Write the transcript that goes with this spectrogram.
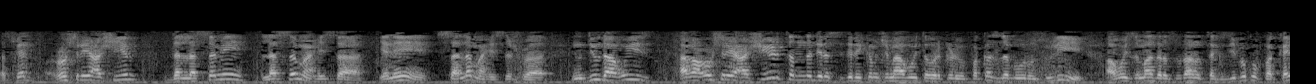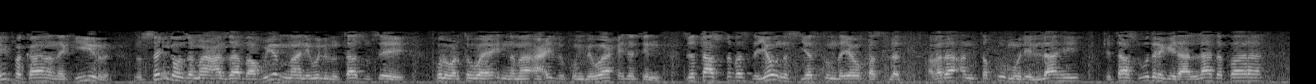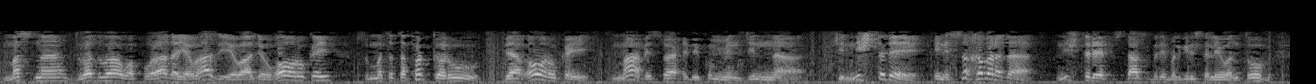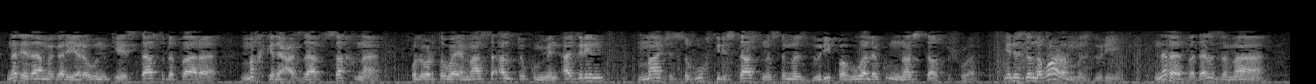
تسخيل عشر عشير د لسمې لسمه حصہ یعنی سلمه حصہ شو نو دیو دا غوی هغه عشر عشیر تم نه رسیدلی کوم چې ما غوی ته ورکړو فقط زبو رسولی او زما د رسولانو تکذیب کو فکای فکان نکیر نو څنګه زما عذاب غوی ما نیول نو تاسو سه خپل ورته وای انما اعذکم بواحده زه تاسو ته بس یو نصیحت کوم د یو خصلت هغه ان تقوموا لله چې تاسو ودرګی د الله د پاره مثنی دو دو و پورا دا یوازې یوازې غور وکړئ ثم تتفکروا بیا غور وکړئ ما بصاحبکم من جنه چې نشته دی ان څه خبره ده نشته دی تاسو به ملګری سره لیونتوب نه دی دا مګر يرون کې تاسو د پاره مخکې د عذاب سخنه قل ورته وای ما سالتکم من اجر ما چې سغوخت رستاس نو سم مزدوری په هو لکم ناس تاسو شو یعنی زه نه غواړم مزدوری نه بدل زما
